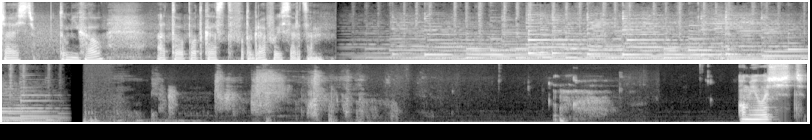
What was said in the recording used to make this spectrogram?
Cześć, tu Michał, a to podcast Fotografuj Sercem. O miłość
